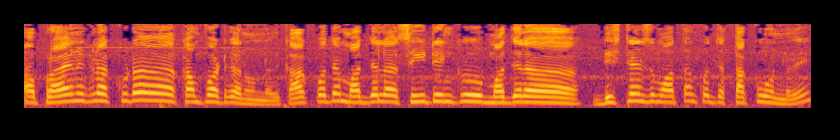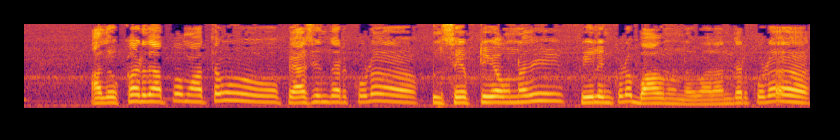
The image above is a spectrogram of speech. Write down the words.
ఆ ప్రయాణికులకు కూడా కంఫర్ట్గానే ఉన్నది. కాకపోతే మధ్యలో సీటింగ్కు మధ్యలో డిస్టెన్స్ మాత్రం కొంచెం తక్కువ ఉన్నది. అది ఒక్కటి తప్ప మాత్రం ప్యాసింజర్ కూడా ఫుల్ సేఫ్టీగా ఉన్నది ఫీలింగ్ కూడా బాగున్నది. వాళ్ళందరూ కూడా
